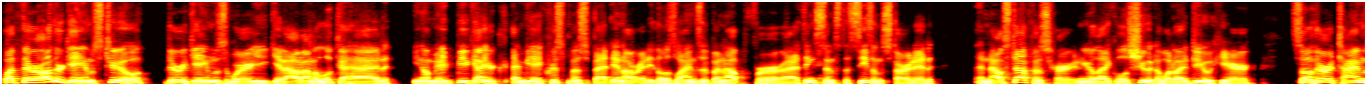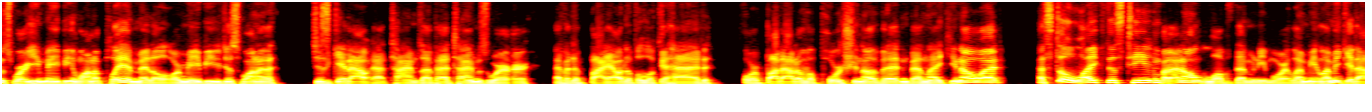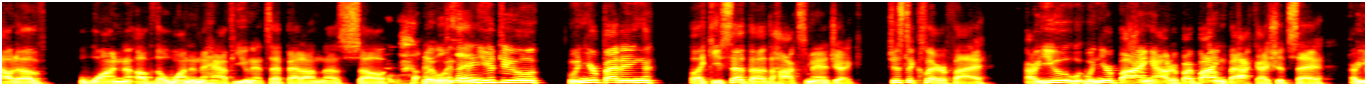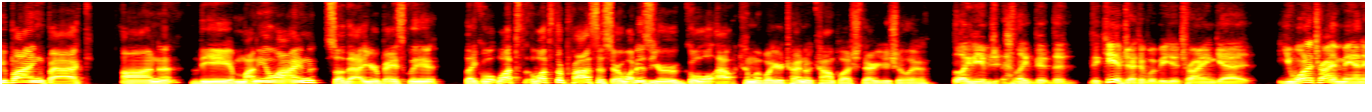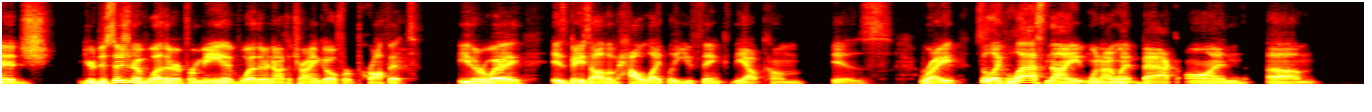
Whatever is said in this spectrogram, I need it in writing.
but there are other games too. There are games where you get out on a look ahead. You know, maybe you got your NBA Christmas bet in already. Those lines have been up for I think since the season started, and now Steph is hurt, and you're like, well, shoot, what do I do here? So there are times where you maybe want to play a middle, or maybe you just want to just get out. At times, I've had times where I've had a buyout of a look ahead or bought out of a portion of it and been like, you know what, I still like this team, but I don't love them anymore. Let me let me get out of one of the one and a half units that bet on this. So when, say- when you do when you're betting, like you said, the the Hawks Magic, just to clarify, are you when you're buying out or by buying back, I should say, are you buying back on the money line so that you're basically like what's what's the process or what is your goal outcome of what you're trying to accomplish there usually? Like the like the, the the key objective would be to try and get you want to try and manage your decision of whether for me of whether or not to try and go for profit either way is based off of how likely you think the outcome is right? So like last night when i went back on um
